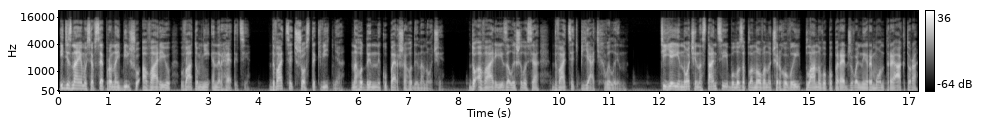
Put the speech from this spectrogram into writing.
і дізнаємося все про найбільшу аварію в атомній енергетиці. 26 квітня на годиннику перша година ночі. До аварії залишилося 25 хвилин. Тієї ночі на станції було заплановано черговий планово-попереджувальний ремонт реактора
